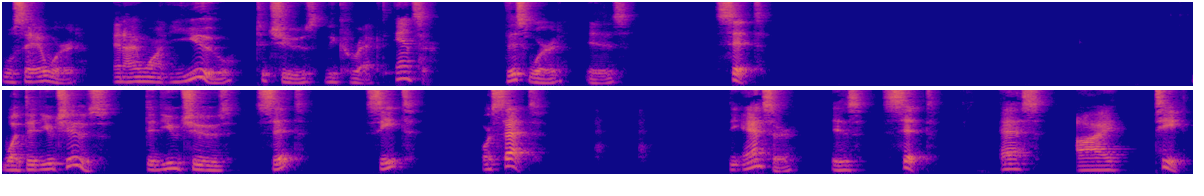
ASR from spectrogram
will say a word and I want you to choose the correct answer. This word is sit. What did you choose? Did you choose sit, seat, or set? The answer is sit. S I T.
